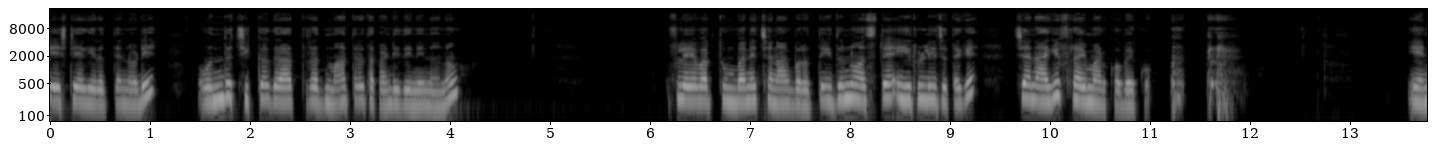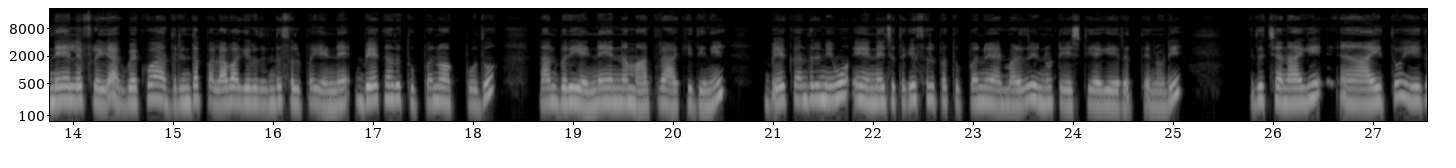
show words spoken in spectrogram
ಟೇಸ್ಟಿಯಾಗಿರುತ್ತೆ ನೋಡಿ. ಒಂದು ಚಿಕ್ಕ ಗಾತ್ರದ್ದು ಮಾತ್ರ ತಗೊಂಡಿದ್ದೀನಿ ನಾನು. ಫ್ಲೇವರ್ ತುಂಬಾ ಚೆನ್ನಾಗಿ ಬರುತ್ತೆ. ಇದನ್ನು ಅಷ್ಟೇ ಈರುಳ್ಳಿ ಜೊತೆಗೆ ಚೆನ್ನಾಗಿ ಫ್ರೈ ಮಾಡ್ಕೋಬೇಕು. ಎಣ್ಣೆಯಲ್ಲೇ ಫ್ರೈ ಆಗಬೇಕು. ಅದರಿಂದ ಪಲಾವ್ ಆಗಿರೋದ್ರಿಂದ ಸ್ವಲ್ಪ ಎಣ್ಣೆ, ಬೇಕಂದರೆ ತುಪ್ಪನೂ ಹಾಕ್ಬೋದು. ನಾನು ಬರೀ ಎಣ್ಣೆಯನ್ನು ಮಾತ್ರ ಹಾಕಿದ್ದೀನಿ. ಬೇಕಂದರೆ ನೀವು ಎಣ್ಣೆ ಜೊತೆಗೆ ಸ್ವಲ್ಪ ತುಪ್ಪನೂ ಆ್ಯಡ್ ಮಾಡಿದ್ರೆ ಇನ್ನೂ ಟೇಸ್ಟಿಯಾಗಿ ಇರುತ್ತೆ ನೋಡಿ. ಇದು ಚೆನ್ನಾಗಿ ಆಯಿತು. ಈಗ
